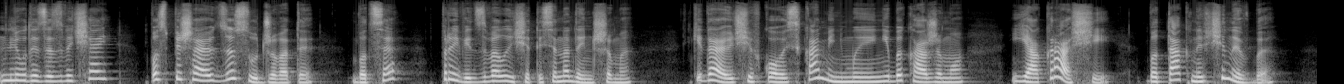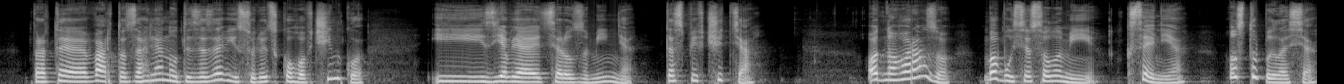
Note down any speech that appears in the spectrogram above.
Люди зазвичай поспішають засуджувати, бо це привід звеличитися над іншими. Кидаючи в когось камінь, ми ніби кажемо Я кращий, бо так не вчинив би. Проте варто заглянути за завісу людського вчинку, і з'являється розуміння та співчуття. Одного разу бабуся Соломії, Ксенія, оступилася.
